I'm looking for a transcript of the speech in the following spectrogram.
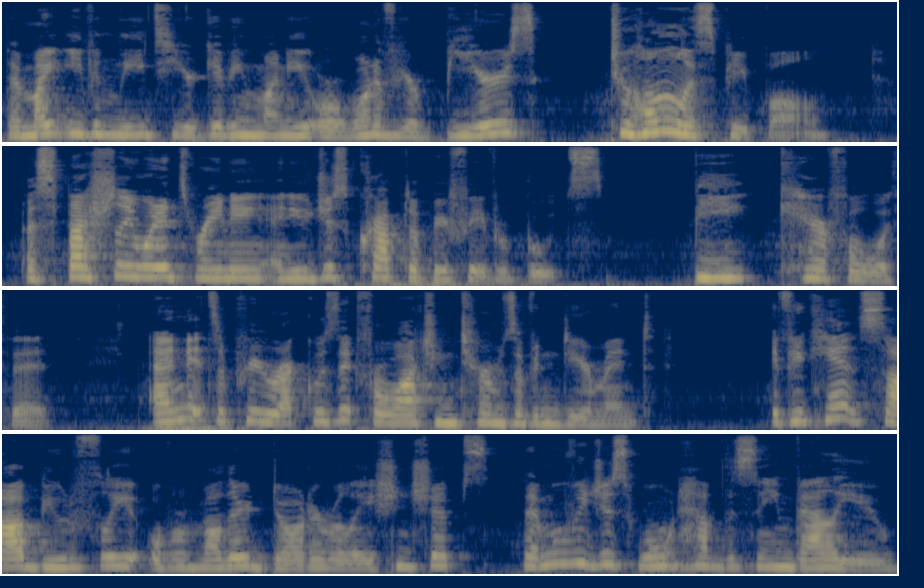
that might even lead to your giving money or one of your beers to homeless people. Especially when it's raining and you just crapped up your favorite boots. Be careful with it. And it's a prerequisite for watching Terms of Endearment. If you can't sob beautifully over mother daughter relationships, that movie just won't have the same value.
